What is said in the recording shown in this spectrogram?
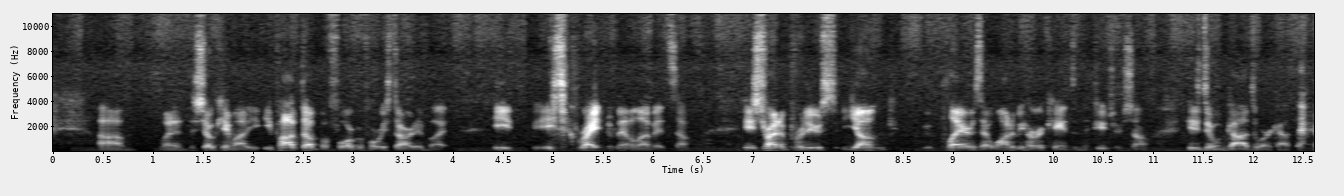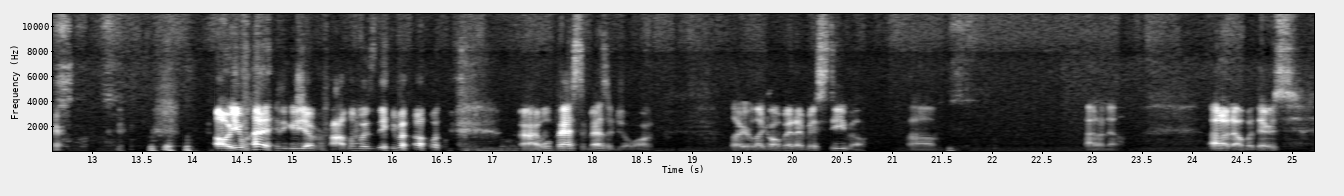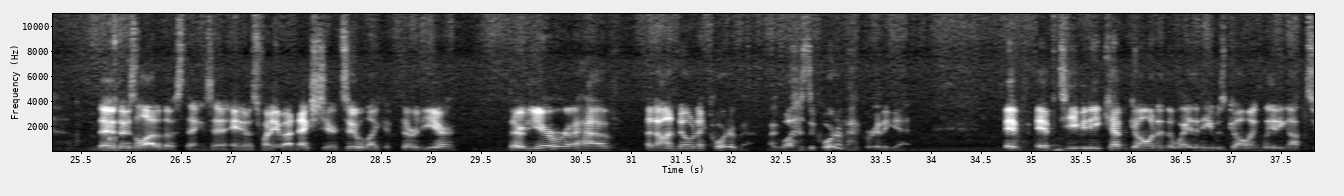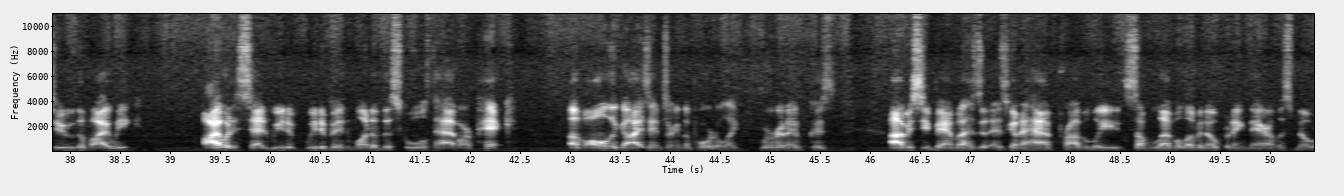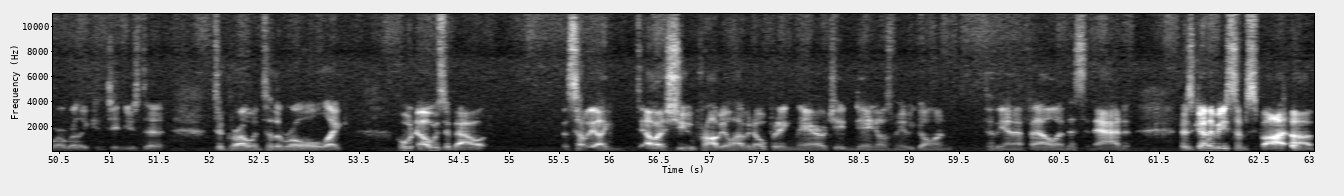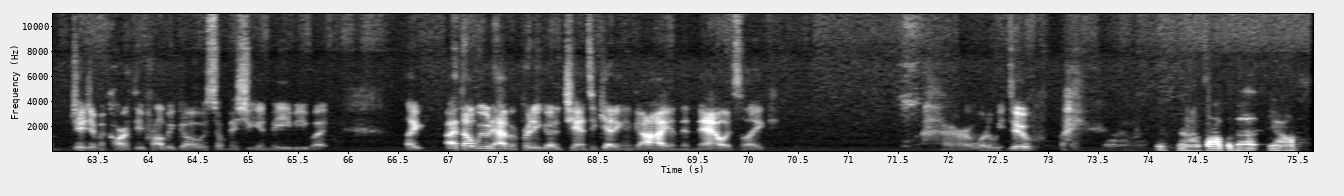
Um, when the show came out, he, he popped up before before we started, but he he's right in the middle of it. So he's trying to produce young players that want to be Hurricanes in the future. So he's doing God's work out there. oh, you want because you have a problem with Steve? All right, we'll pass the message along. Like you're like, oh man, I miss Steve. Um, I don't know, I don't know, but there's there, there's a lot of those things, and, and it's funny about next year too. Like third year, third year, we're gonna have an unknown at quarterback. Like, what is the quarterback we're gonna get? If if TVD kept going in the way that he was going leading up to the bye week, I would have said we'd have, we'd have been one of the schools to have our pick of all the guys entering the portal. Like we're gonna because obviously Bama has, is going to have probably some level of an opening there unless Milroe really continues to to grow into the role. Like who knows about somebody like LSU probably will have an opening there. Jayden Daniels maybe going to the NFL and this and that. And there's going to be some spot. Uh, JJ McCarthy probably goes, so Michigan maybe, but like I thought we would have a pretty good chance of getting a guy, and then now it's like, what do we do? and on top of that, you know,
